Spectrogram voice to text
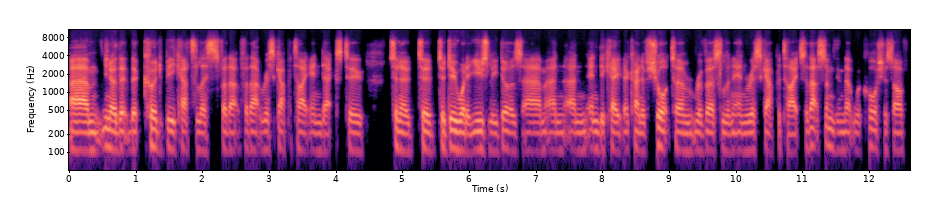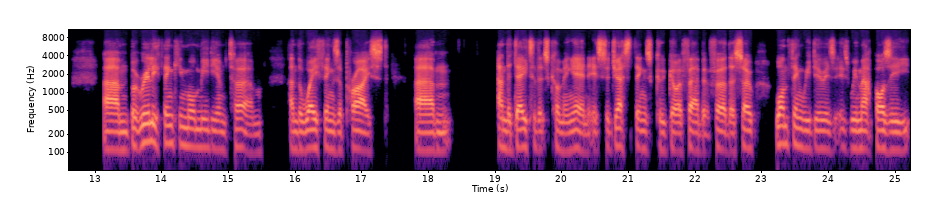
Um, you know that that could be catalysts for that for that risk appetite index to to know to to do what it usually does um, and and indicate a kind of short term reversal in, in risk appetite. So that's something that we're cautious of. Um, but really thinking more medium term and the way things are priced um, and the data that's coming in, it suggests things could go a fair bit further. So one thing we do is, is we map Aussie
